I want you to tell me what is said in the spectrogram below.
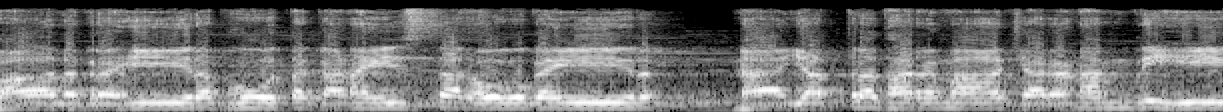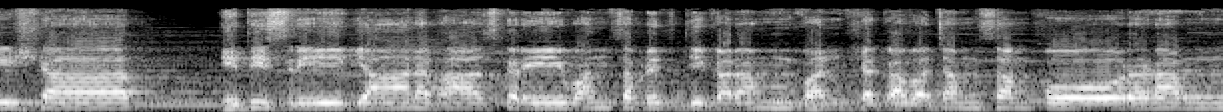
बालग्रहैरभूतगणैः सरोगैर्न यत्र धर्माचरणं गृहीषात् इति श्रीज्ञानभास्करे वंशवृद्धिकरं वंशकवचं सम्पूर्णम्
